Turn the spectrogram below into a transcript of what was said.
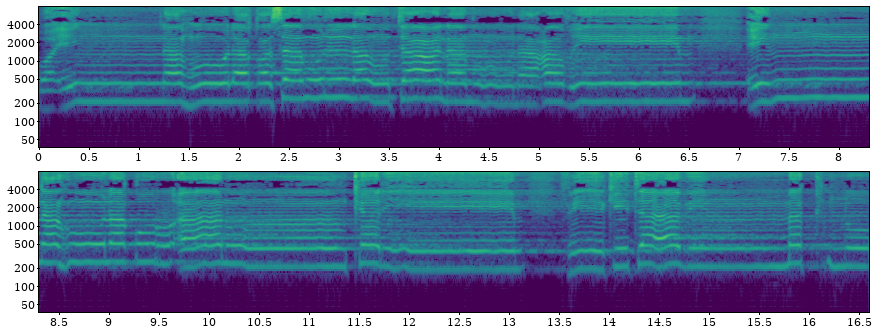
وإنه لقسم لو تعلمون عظيم. إنه لقرآن كريم في كتاب مكنون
